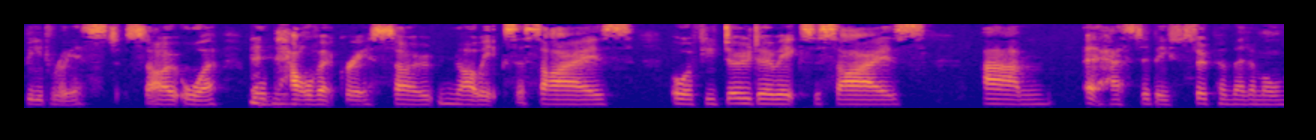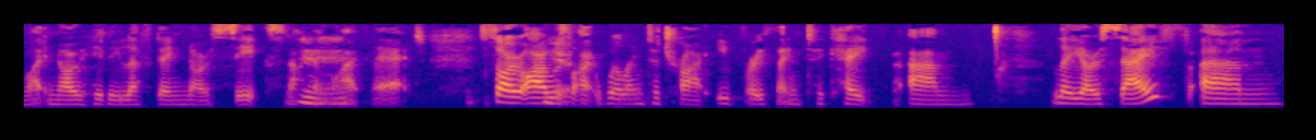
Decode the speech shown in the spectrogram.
bed rest, so or or mm-hmm. pelvic rest, so no exercise, or if you do do exercise, um, it has to be super minimal, like no heavy lifting, no sex, nothing mm. like that. So I was yeah. like willing to try everything to keep um, Leo safe. Um,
